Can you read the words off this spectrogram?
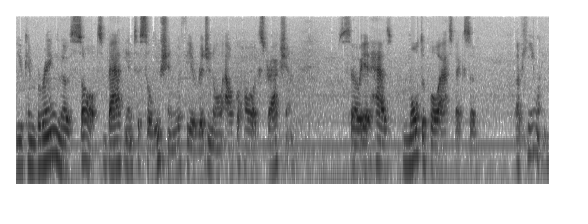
you can bring those salts back into solution with the original alcohol extraction. So it has multiple aspects of, of healing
